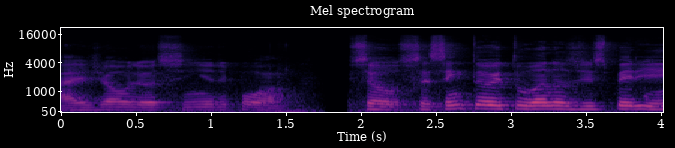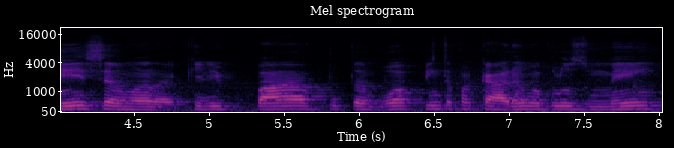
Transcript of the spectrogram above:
Aí já olhou assim, ele, porra, seus 68 anos de experiência, mano, aquele pá, puta, boa pinta pra caramba, bluesman.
